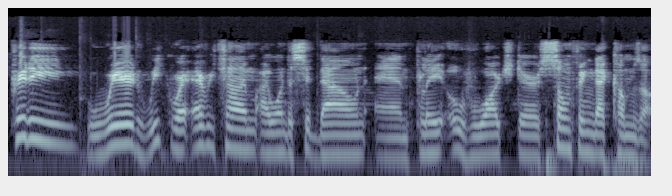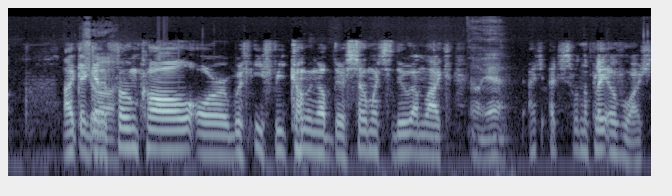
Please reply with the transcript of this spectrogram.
pretty weird week where every time I want to sit down and play Overwatch, there's something that comes up. Like I get a phone call, or with E3 coming up, there's so much to do. I'm like, Oh yeah. I, I just want to play Overwatch.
